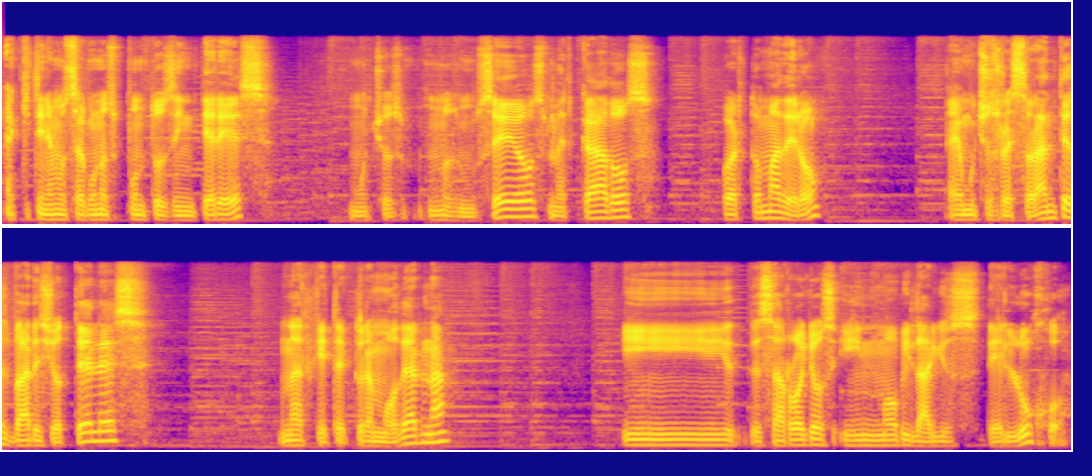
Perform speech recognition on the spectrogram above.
Aquí tenemos algunos puntos de interés muchos unos museos, mercados, Puerto Madero. Hay muchos restaurantes, bares y hoteles, una arquitectura moderna y desarrollos inmobiliarios de lujo.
